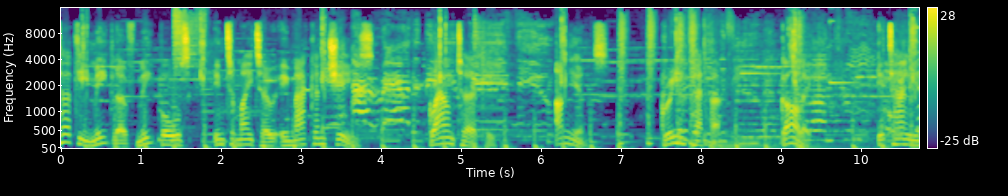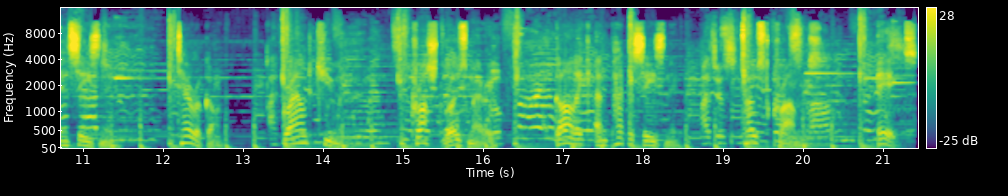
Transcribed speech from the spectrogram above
Turkey meatloaf meatballs in tomato imac mac and cheese. Ground turkey. Onions. Green pepper. Garlic. Italian seasoning. Tarragon. Ground cumin. Crushed rosemary. Garlic and pepper seasoning. Toast crumbs. Eggs.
